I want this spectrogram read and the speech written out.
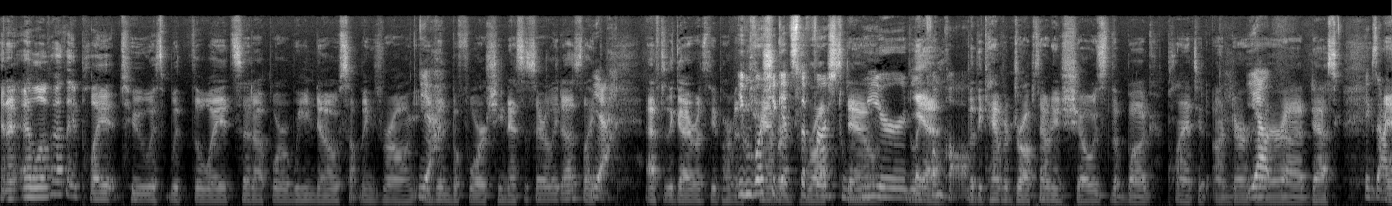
And I, I love how they play it too with, with the way it's set up where we know something's wrong Yeah. even before she necessarily does. Like Yeah. after the guy runs the apartment, Even before she gets the first down. weird, like, yeah, phone call. But the camera drops down and shows the bug planted under Yep. her uh, desk. Exactly.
